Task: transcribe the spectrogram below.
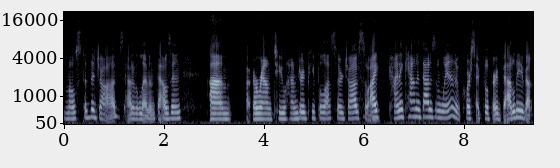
most of the jobs out of 11,000. Um, around 200 people lost their jobs. So I kind of counted that as a win. Of course, I feel very badly about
